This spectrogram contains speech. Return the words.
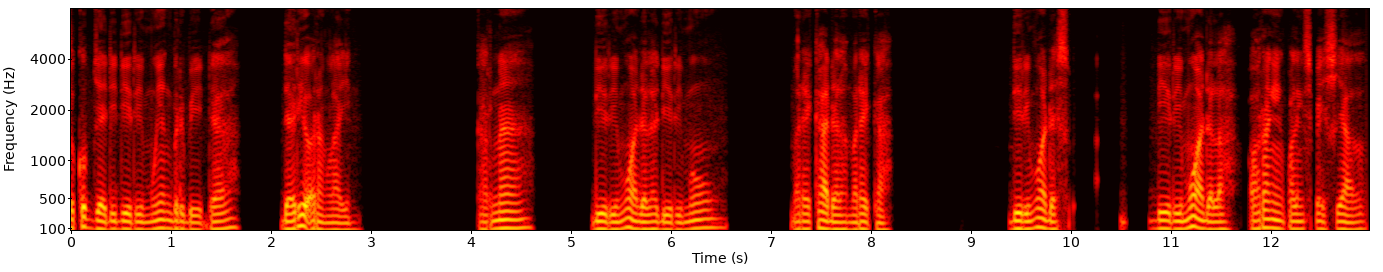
Cukup jadi dirimu yang berbeda dari orang lain. Karena dirimu adalah dirimu, mereka adalah mereka. Dirimu ada dirimu adalah orang yang paling spesial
